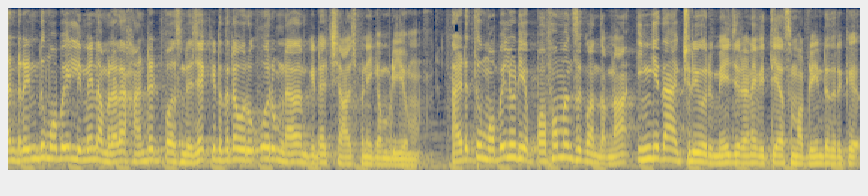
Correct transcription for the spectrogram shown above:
அண்ட் ரெண்டு மொபைலுமே நம்மளால் ஹண்ட்ரட் பர்சன்டேஜ் கிட்டத்தட்ட ஒரு ஒரு மணி நேரம் கிட்ட சார்ஜ் பண்ணிக்க முடியும். அடுத்து மொபைலுடைய பர்ஃபார்மன்ஸுக்கு வந்தோம்னா இங்கே தான் ஆக்சுவலி ஒரு மேஜரான வித்தியாசம் அப்படின்றது இருக்குது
